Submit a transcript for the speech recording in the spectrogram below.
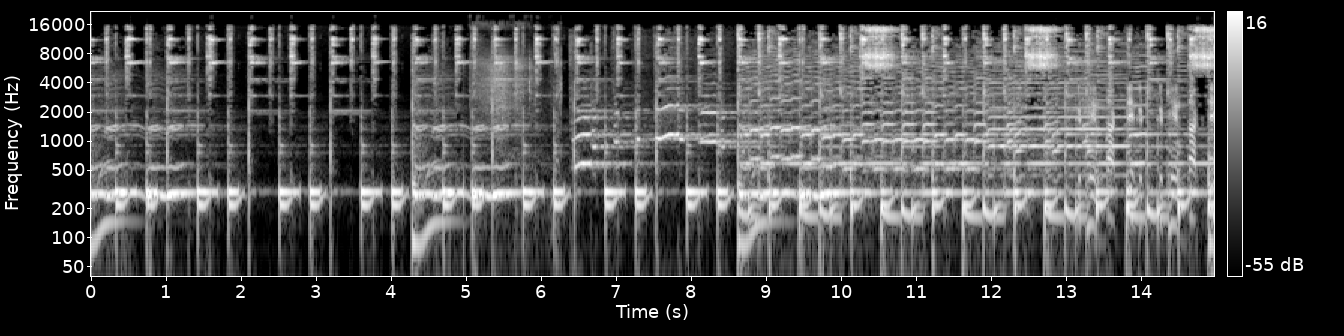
Geten takte, geten takte.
